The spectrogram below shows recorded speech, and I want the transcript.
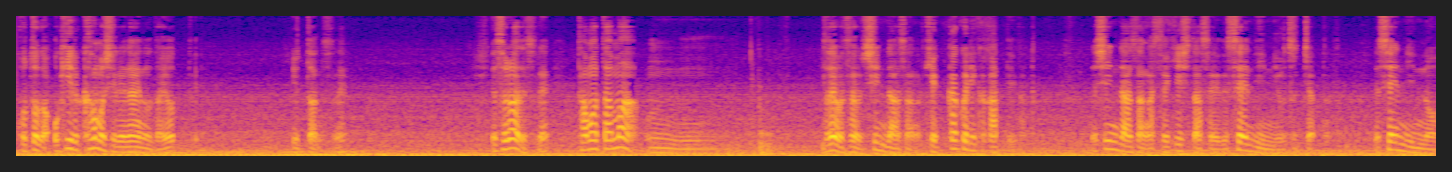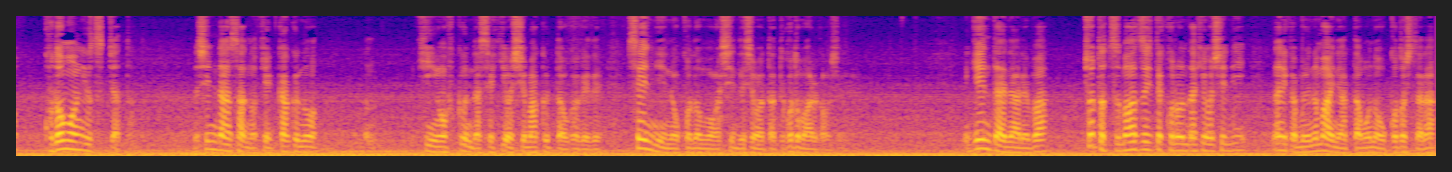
ことが起きるかもしれないのだよって言ったんですね。でそれはですねたまたまうん例えば親鸞さんが結核にかかっていたと。で親鸞さんが咳したせいで1000人にうつっちゃったと。で1000人の子供にうつっちゃったと。で親鸞さんの結核の菌を含んだ咳をしまくったおかげで1000人の子供が死んでしまったってこともあるかもしれない。現代であればちょっとつまずいて転んだ拍子に何か目の前にあったものを落っことしたら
